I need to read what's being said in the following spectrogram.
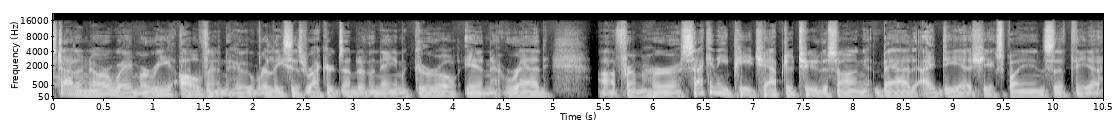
Artist out of Norway, Marie Ulven, who releases records under the name Girl in Red. Uh, from her second EP, Chapter Two, the song "Bad Idea," she explains that the uh,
